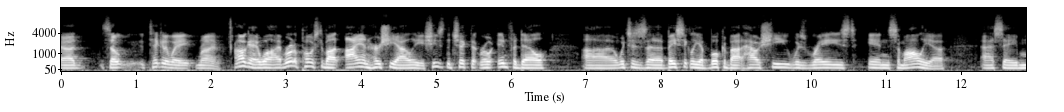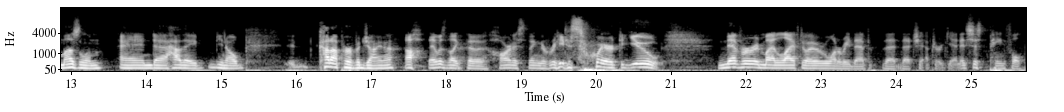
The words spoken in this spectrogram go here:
Uh, so take it away, Ryan. Okay, well, I wrote a post about Ayaan Hirsi Ali. She's the chick that wrote Infidel, uh, which is uh, basically a book about how she was raised in Somalia as a Muslim and uh, how they, you know, cut up her vagina. Oh, that was like the hardest thing to read. I swear to you. Never in my life do I ever want to read that that that chapter again. It's just painful.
